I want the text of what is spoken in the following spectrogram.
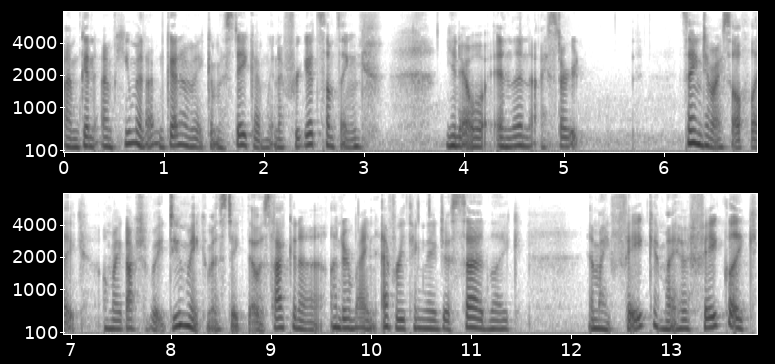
I'm to I'm human. I'm to make a mistake. I'm to forget something, you know, and then I start saying to myself like, "Oh my gosh, if I do make a mistake though, is that to undermine everything they just said? Like am I fake? Am I a fake? Like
